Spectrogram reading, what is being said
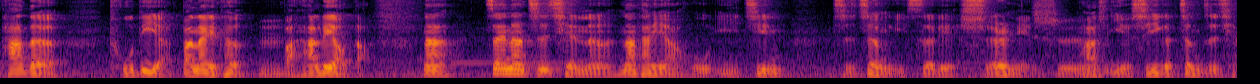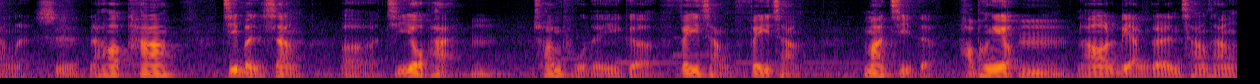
他的徒弟啊巴奈特把他撂倒。那在那之前呢，纳坦雅胡已经执政以色列十二年，是他也是一个政治强人。是然后他基本上呃极右派，嗯，川普的一个非常非常默契的好朋友，嗯，然后两个人常常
